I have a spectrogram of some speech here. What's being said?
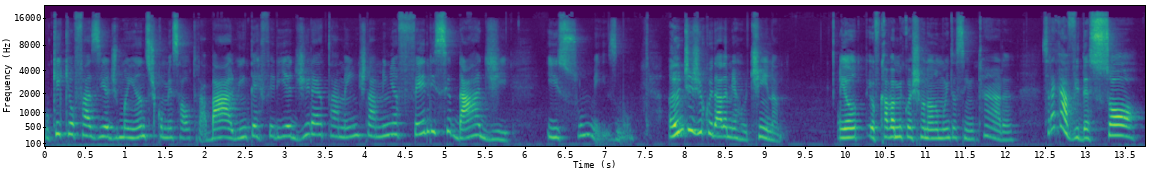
o que, que eu fazia de manhã antes de começar o trabalho interferia diretamente na minha felicidade. Isso mesmo. Antes de cuidar da minha rotina, eu, eu ficava me questionando muito assim, cara, será que a vida é só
